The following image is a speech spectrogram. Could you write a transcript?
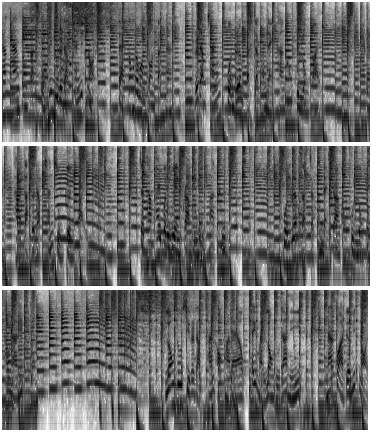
ดังนั้นต้องตัดผมให้มีระดับชั้นนิดหน่อย แต่ต้องระวังตอนตัดนะ ระดับชั้นควรเริ่มตัดจากตำแหน่งคางของคุณลงไป ถ้าตัดระดับชั้นสูงเกินไปจะทำให้บริเวณกรามดูหนืดมากขึ้น ควรเริ่มตัดจากตำแหน่งกลางของคุณลงไปเท่านั้น ลองดูสิระดับชั้นออกมาแล้ว ใช่ไหมลองดูด้านนี้หนากว่าเดิมนิดหน่อย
